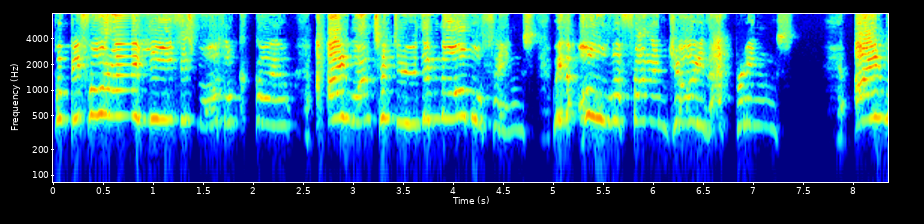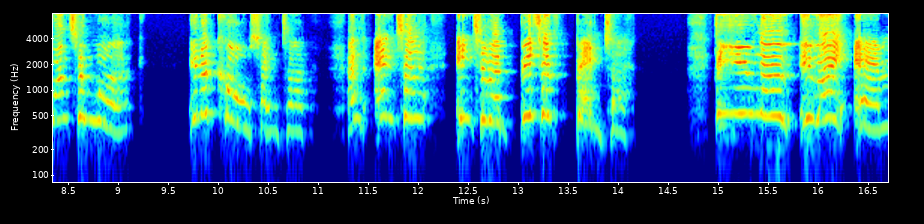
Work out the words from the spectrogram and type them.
but before I leave this mortal coil, I want to do the normal things with all the fun and joy that brings. I want to work in a call centre and enter into a bit of banter. Do you know who I am?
